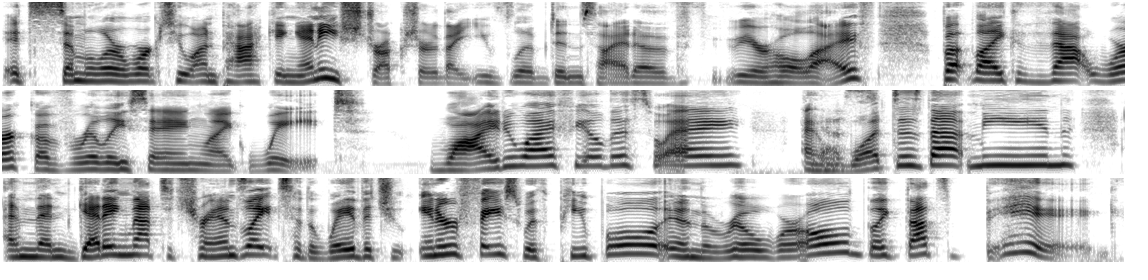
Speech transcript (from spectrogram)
it's similar work to unpacking any structure that you've lived inside of your whole life. But like that work of really saying, like, wait, why do I feel this way? And Yes. what does that mean? And then getting that to translate to the way that you interface with people in the real world, like that's big.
